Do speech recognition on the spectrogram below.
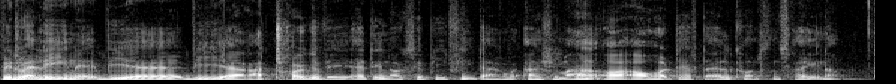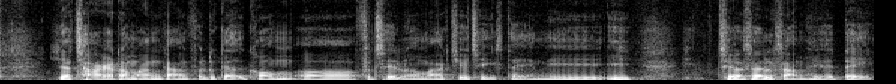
Ved du hvad, Lene, vi er, vi er ret trygge ved, at det nok skal blive et fint arrangement og afholdt efter alle kunstens regler. Jeg takker dig mange gange, for du gad komme og fortælle om aktivitetsdagen i, i, til os alle sammen her i dag.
